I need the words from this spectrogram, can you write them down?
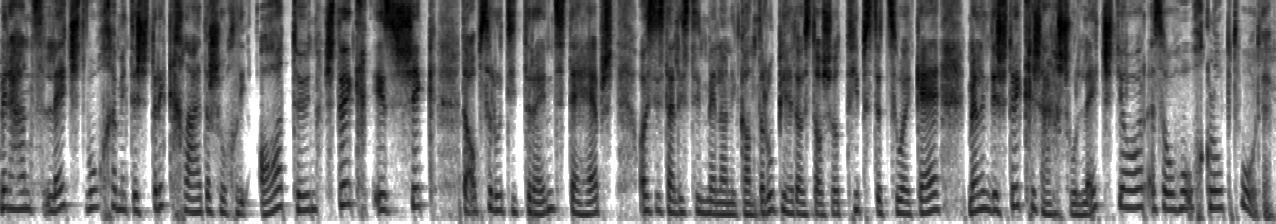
Wir haben es letzte Woche mit den Strickkleidern schon ein bisschen angetönt. Strick ist schick, der absolute Trend, der Herbst. Unsere Stylistin Melanie Cantaluppi hat uns da schon Tipps dazu gegeben. Melanie, der Strick ist eigentlich schon letztes Jahr so hochgelobt worden.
